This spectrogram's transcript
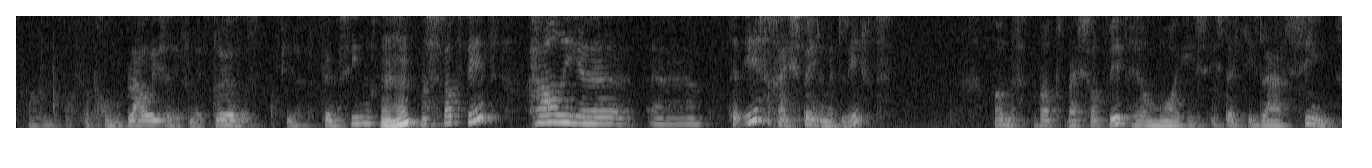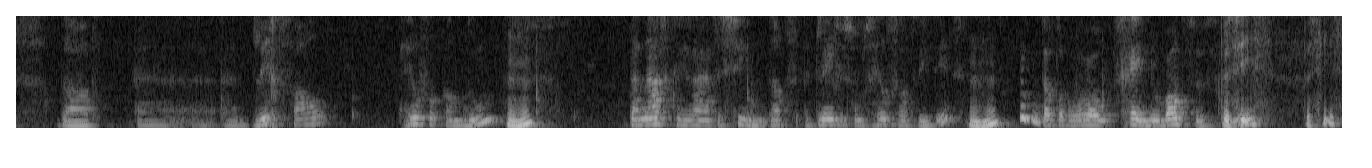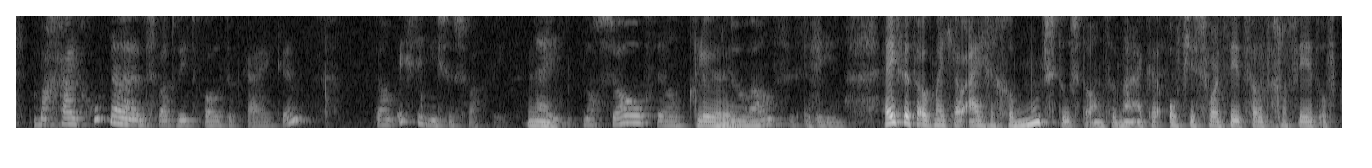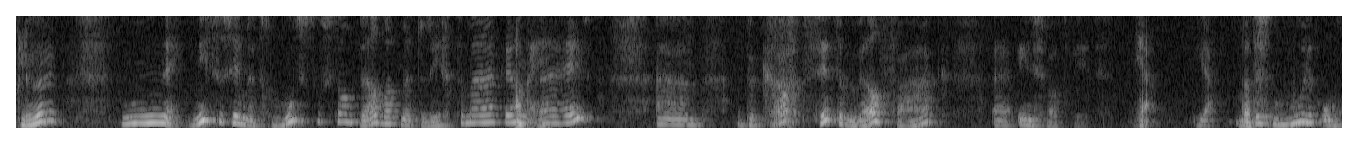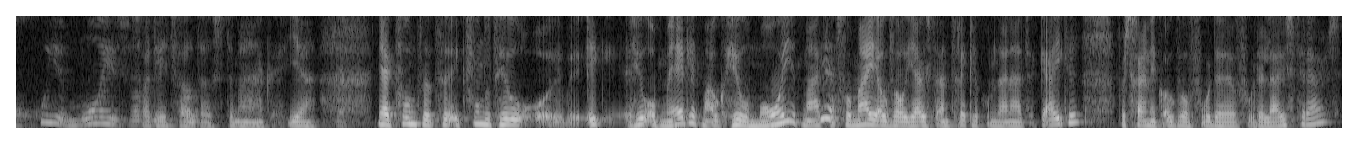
Van of dat groen of blauw is, even met kleur, of je dat kunt zien. Of Mhm. maar zwart-wit haal je. eh, ten eerste ga je spelen met licht. Want wat bij zwart-wit heel mooi is, is dat je laat zien dat eh, het lichtval heel veel kan doen. Mhm. Daarnaast kun je laten zien dat het leven soms heel zwart-wit is. Mhm. Dat er gewoon geen nuances is. Precies, precies. Maar ga je goed naar een zwart-wit foto kijken, dan is die niet zo zwart-wit. Nee. Er zit nog zoveel Kleuren. nuances in. Heeft het ook met jouw eigen gemoedstoestand te maken? Of je zwart-wit fotografeert of kleur? Nee, niet zozeer met gemoedstoestand, wel wat met licht te maken eh, heeft. Ehm, de kracht zit hem wel vaak eh, in zwart-wit. Ja, Ja, Dat het is- moeilijk om goede, mooie zwart-wit, foto's te maken. Ja. Ja. Ja, ik vond het, ik vond het heel, eh, ik, heel opmerkelijk, maar ook heel mooi. Het maakt Ja. het voor mij ook wel juist aantrekkelijk om daarnaar te kijken. Waarschijnlijk ook wel voor de, voor de luisteraars.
